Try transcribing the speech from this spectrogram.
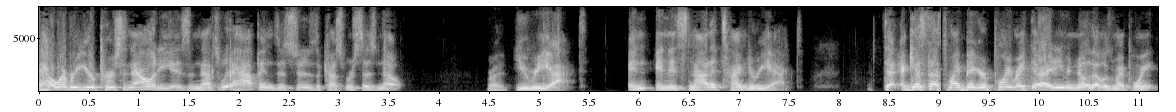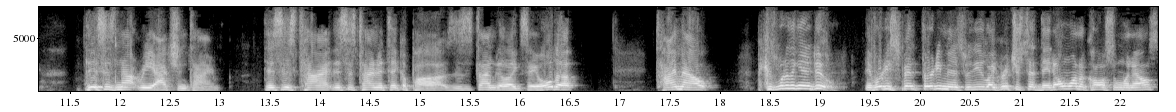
however your personality is and that's what happens as soon as the customer says no. Right. You react and and it's not a time to react. That, i guess that's my bigger point right there. I didn't even know that was my point. This is not reaction time. This is time this is time to take a pause. This is time to like say hold up. Time out. Because what are they going to do? They've already spent 30 minutes with you. Like richard said they don't want to call someone else.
